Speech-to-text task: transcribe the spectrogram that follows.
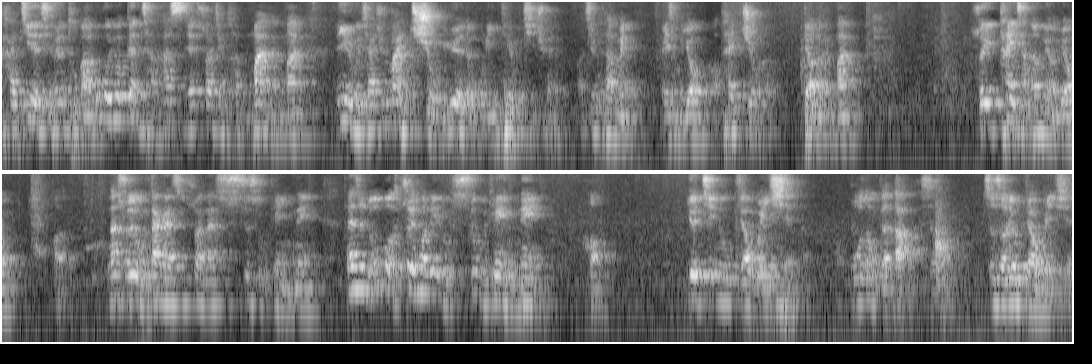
还记得前面的图吗？如果又更长，它时间衰减很慢很慢。例如你现在去卖九月的五零 ETF 期权，啊，基本上没没什么用，哦，太久了，掉得很慢，所以太长都没有用。好。那所以我们大概是算在四十五天以内，但是如果最后例如十五天以内，好，又进入比较危险的波动比较大的时候，这时候又比较危险，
